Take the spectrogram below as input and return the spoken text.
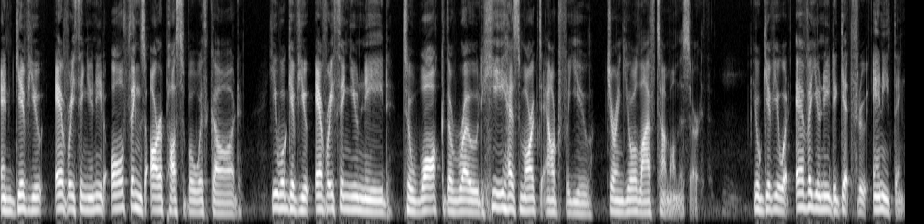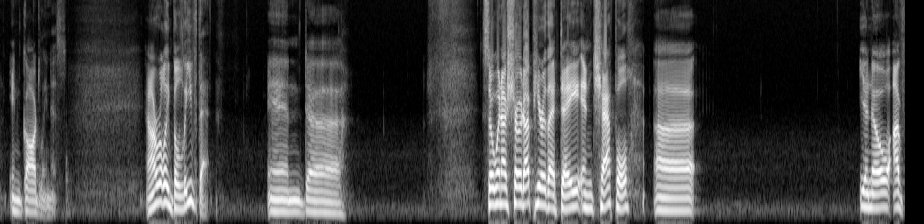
and give you everything you need. All things are possible with God. He will give you everything you need to walk the road he has marked out for you during your lifetime on this earth. He'll give you whatever you need to get through anything in godliness. And I really believe that. And uh, so when I showed up here that day in chapel, uh, you know, I've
